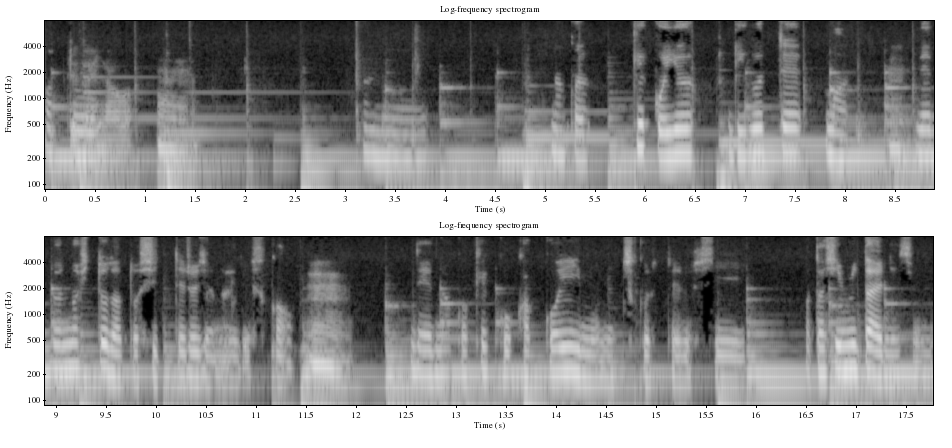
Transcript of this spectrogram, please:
あデと、ザイナーは。うん。あの、なんか結構言う、リグって、まあ、うん。ウェブの人だと知ってるじゃないですか。うん。で、なんか結構かっこいいもの作ってるし、私みたいにその、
